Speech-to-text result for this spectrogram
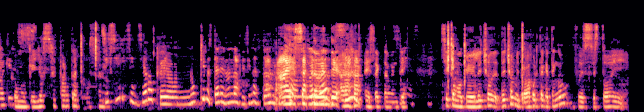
como que, Como dices, que yo soy para otra cosa. Sí, sí, licenciado, pero no quiero estar en una oficina todo el tiempo. Ah, exactamente, ¿verdad? Sí, ajá, exactamente. sí. Sí, como que el hecho de, de hecho, mi trabajo ahorita que tengo, pues estoy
